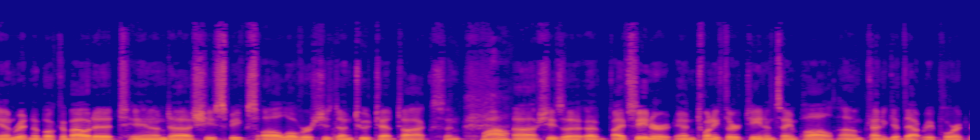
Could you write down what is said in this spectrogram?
and written a book about it. And uh, she speaks all over. She's done two TED talks. And wow, uh, she's a, a. I've seen her in 2013 in St. Paul. Um, kind of give that report.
